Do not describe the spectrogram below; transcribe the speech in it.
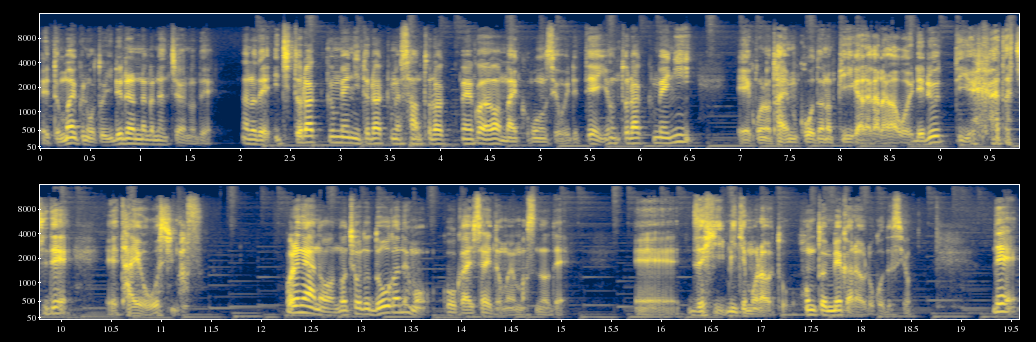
えっと、マイクの音入れられなくなっちゃうのでなので1トラック目2トラック目3トラック目はマイク音声を入れて4トラック目に、えー、このタイムコードの P ガラガラを入れるっていう形で、えー、対応をします。これねあの後ほど動画でも公開したいと思いますのでえー、ぜひ見てもらうと本当に目から鱗ですよ。で、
